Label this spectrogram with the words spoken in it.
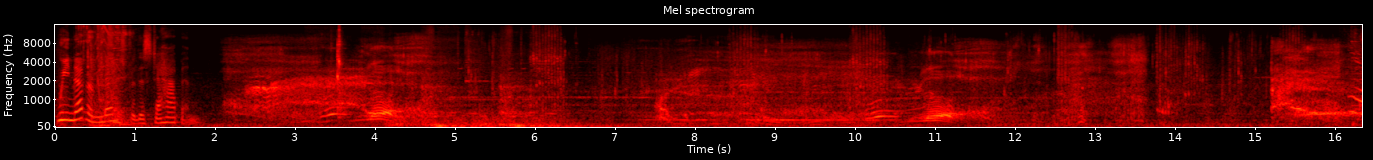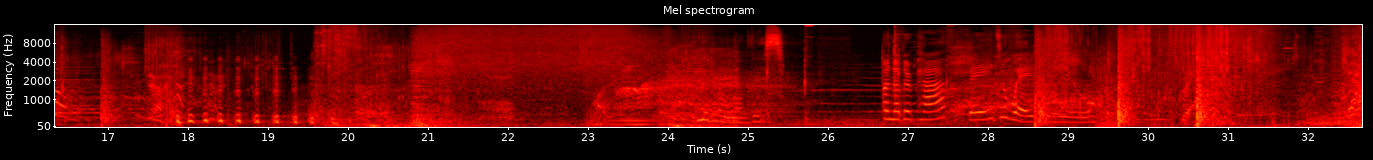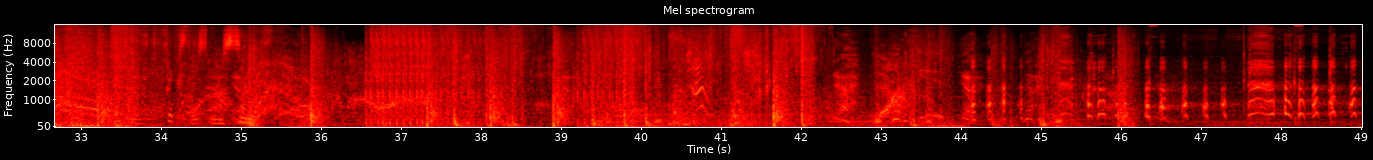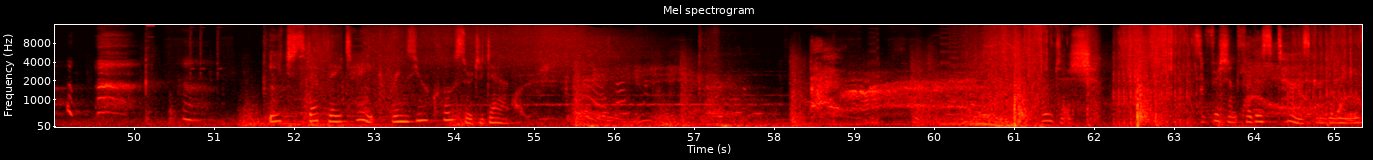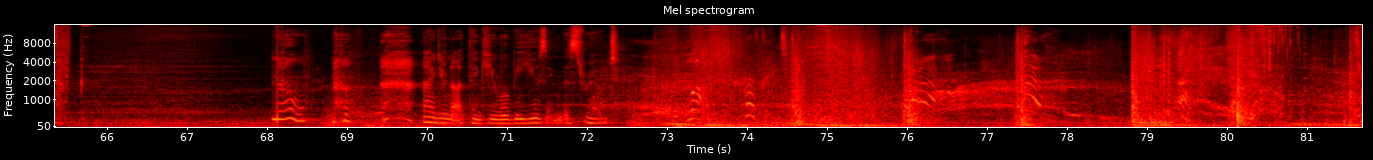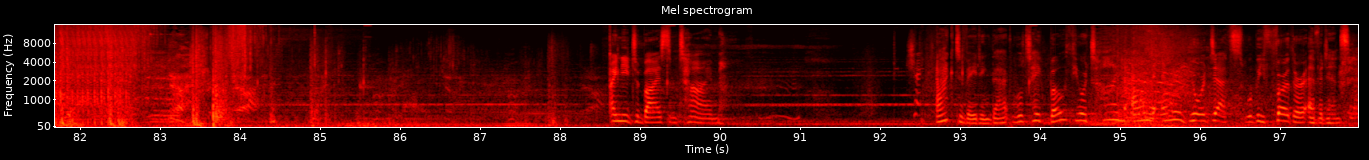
We never meant for this to happen. You're gonna love this. Another path fades away from you. Fix this myself. Each step they take brings you closer to death. Brutish. Sufficient for this task, I believe. No. I do not think you will be using this route. Love. Perfect. I need to buy some time. Activating that will take both your time and energy. Your deaths will be further evidence.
